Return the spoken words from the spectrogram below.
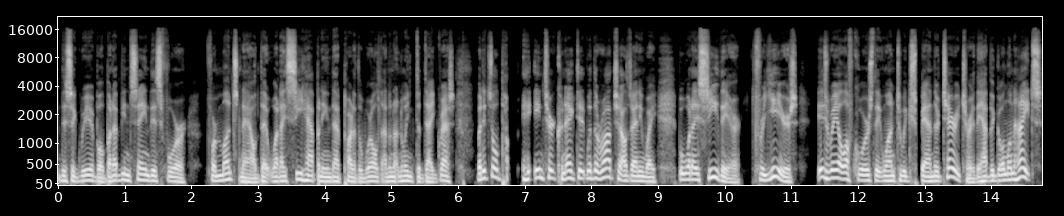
disagreeable. But I've been saying this for for months now that what I see happening in that part of the world, I don't know to digress, but it's all interconnected with the Rothschilds anyway. But what I see there for years, Israel, of course, they want to expand their territory. They have the Golan Heights.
